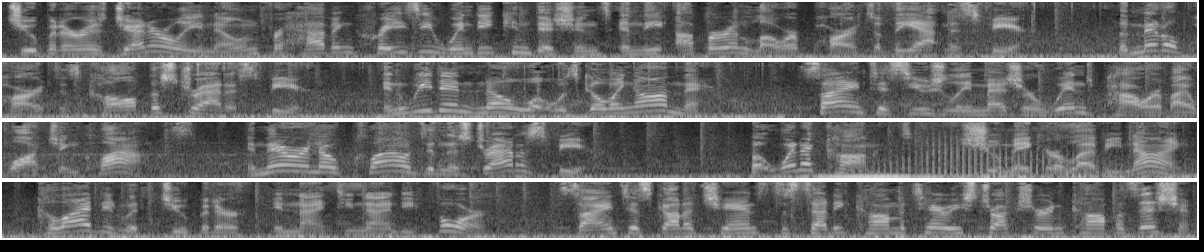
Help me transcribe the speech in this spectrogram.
Jupiter is generally known for having crazy windy conditions in the upper and lower parts of the atmosphere. The middle part is called the stratosphere, and we didn't know what was going on there. Scientists usually measure wind power by watching clouds, and there are no clouds in the stratosphere. But when a comet, Shoemaker Levy 9, collided with Jupiter in 1994, scientists got a chance to study cometary structure and composition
